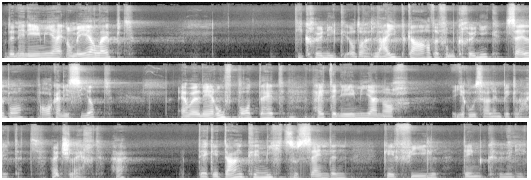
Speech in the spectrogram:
Und der Nehemiah hat noch mehr erlebt die König oder Leibgarde vom König selber organisiert. Er, wenn er aufgeboten hat, hätte Nehemiah nach Jerusalem begleitet. Nicht schlecht. He? Der Gedanke, mich zu senden, gefiel dem König.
